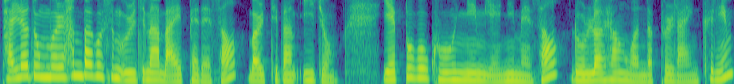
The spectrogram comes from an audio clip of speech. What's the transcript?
반려동물 한바구음 울지마 마이패드에서 멀티밤 2종, 예쁘고 고운님 예님에서 롤러형 원더풀 라인 크림,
